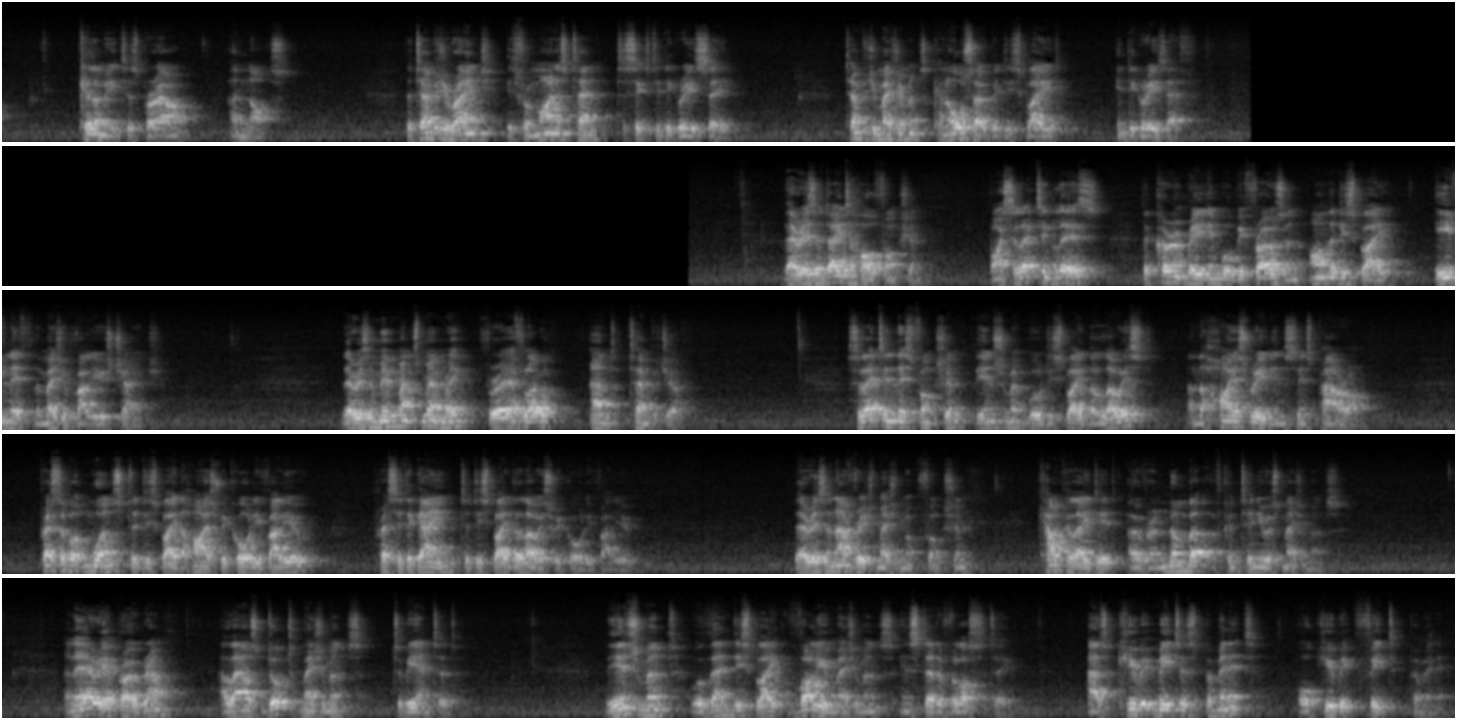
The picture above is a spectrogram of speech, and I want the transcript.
kilometers per hour and knots. The temperature range is from minus 10 to 60 degrees C. Temperature measurements can also be displayed in degrees F. There is a data hold function. By selecting this, the current reading will be frozen on the display even if the measured values change. There is a min-max memory for airflow and temperature. Selecting this function, the instrument will display the lowest and the highest readings since power on. Press the button once to display the highest recorded value, press it again to display the lowest recorded value there is an average measurement function calculated over a number of continuous measurements. An area program allows duct measurements to be entered. The instrument will then display volume measurements instead of velocity as cubic meters per minute or cubic feet per minute.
